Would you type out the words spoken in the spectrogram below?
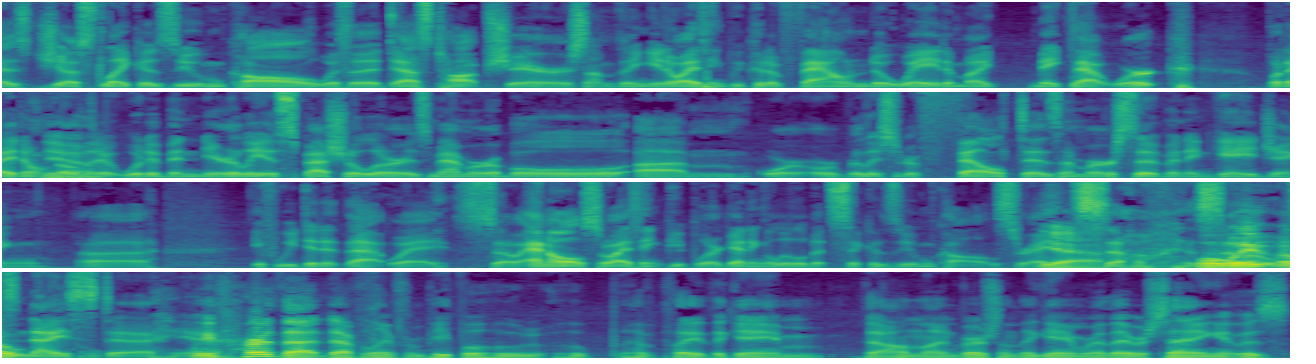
as just like a Zoom call with a desktop share or something. You know, I think we could have found a way to make make that work but I don't Yeah. know that it would have been nearly as special or as memorable um, or, or really sort of felt as immersive and engaging uh, if we did it that way. So, and also I think people are getting a little bit sick of Zoom calls, right? Yeah. So, Well, so we- it was oh, nice to. Yeah. We've heard that definitely from people who who have played the game, the online version of the game, where they were saying it was,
